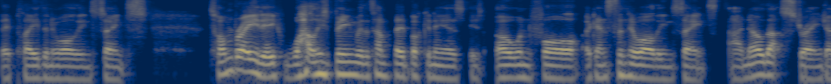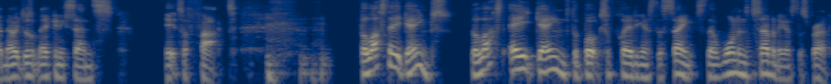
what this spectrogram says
they play the New Orleans Saints. Tom Brady, while he's been with the Tampa Bay Buccaneers, is 0 4 against the New Orleans Saints. I know that's strange. I know it doesn't make any sense. It's a fact. the last eight games, the last eight games the Bucks have played against the Saints, they're one and seven against the spread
